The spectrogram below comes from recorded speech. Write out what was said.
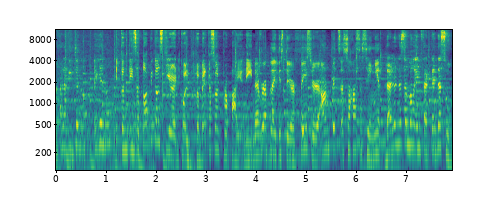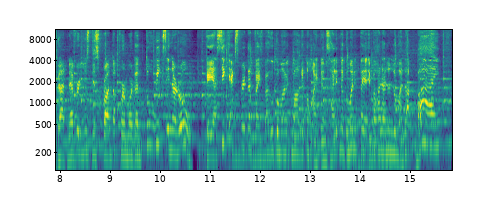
nakalagay dyan oh. Ayan oh. It contains a topical steroid called clobetasol propionate. Never apply this to your face or your armpits at saka sa singit. Lalo na sa mga infected na sugat. Never use this product for more than 2 weeks in a row. Kaya seek expert advice bago gumamit ng mga gatong items. Halip na gumaling pa yan, eh baka lalong lumala. Bye!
